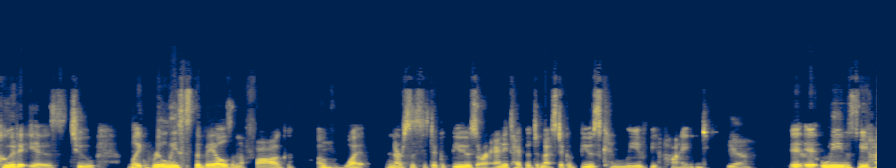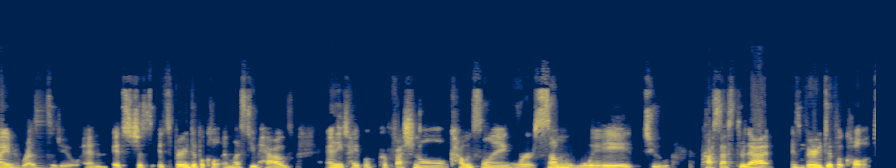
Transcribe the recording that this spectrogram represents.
good it is to like release the veils and the fog of what narcissistic abuse or any type of domestic abuse can leave behind. Yeah. It, Yeah. it leaves behind residue. And it's just, it's very difficult unless you have any type of professional counseling or some way to process through that. It's very difficult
